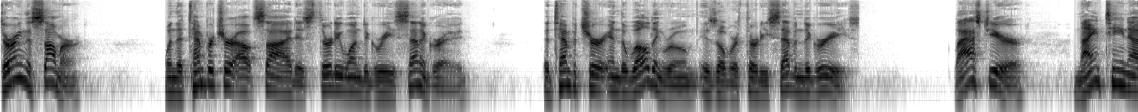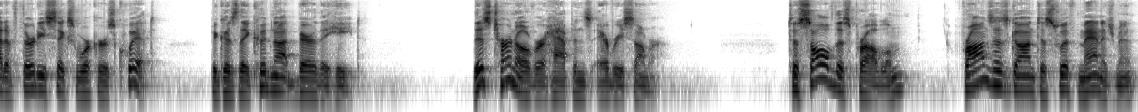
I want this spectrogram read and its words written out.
During the summer, when the temperature outside is 31 degrees centigrade, the temperature in the welding room is over 37 degrees. Last year, 19 out of 36 workers quit because they could not bear the heat. This turnover happens every summer. To solve this problem, Franz has gone to Swift Management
